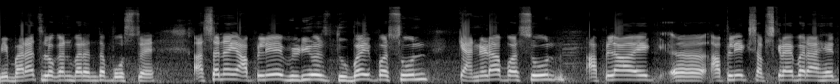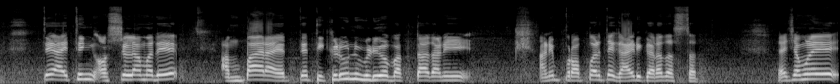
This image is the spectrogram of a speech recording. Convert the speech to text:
मी बऱ्याच लोकांपर्यंत पोचतो आहे असं नाही आपले व्हिडिओज दुबईपासून कॅनडापासून आपला एक आपले एक सबस्क्रायबर आहेत. ते आय थिंक ऑस्ट्रेलियामध्ये अंपायर आहेत. ते तिकडून व्हिडिओ बघतात आणि आणि प्रॉपर ते गाईड करत असतात. त्याच्यामुळे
